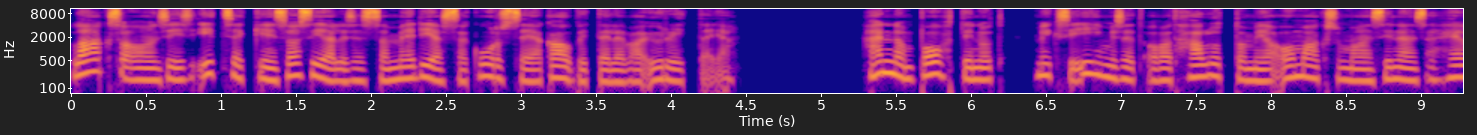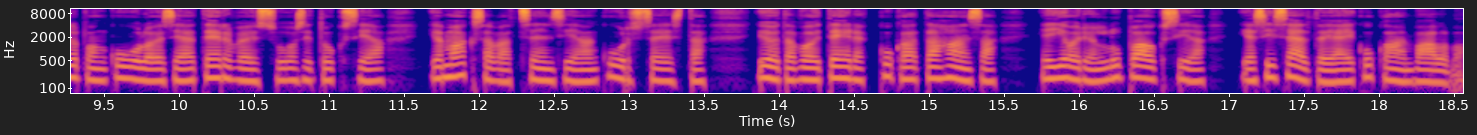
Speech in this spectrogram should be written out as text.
Laakso on siis itsekin sosiaalisessa mediassa kursseja kaupitteleva yrittäjä. Hän on pohtinut, miksi ihmiset ovat haluttomia omaksumaan sinänsä helpon kuuloisia terveyssuosituksia ja maksavat sen sijaan kursseista, joita voi tehdä kuka tahansa ja joiden lupauksia ja sisältöjä ei kukaan valvo.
